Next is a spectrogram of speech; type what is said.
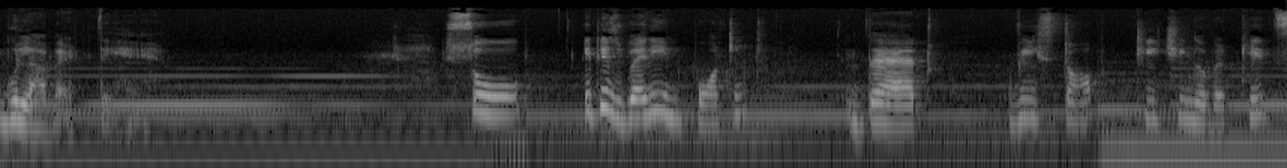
भुला बैठते हैं। So it is very important that we stop teaching our kids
